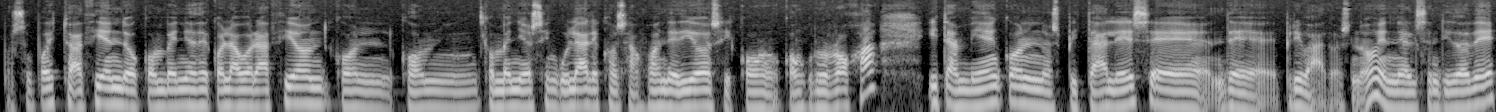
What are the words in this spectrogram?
por supuesto haciendo convenios de colaboración con, con convenios singulares con San Juan de Dios y con, Cruz Roja y también con hospitales eh, de, privados, ¿no? en el sentido de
